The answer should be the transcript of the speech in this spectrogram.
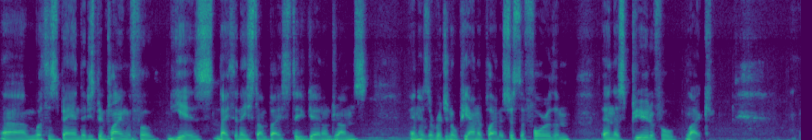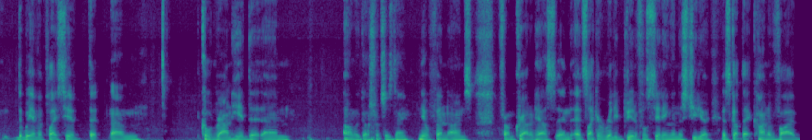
um, with his band that he's been playing with for years. Nathan East on bass, Steve Gadd on drums, and his original piano player. And it's just the four of them in this beautiful, like, we have a place here that um, called Roundhead that um, oh my gosh, what's his name? Neil Finn owns from Crowded House, and it's like a really beautiful setting in the studio. It's got that kind of vibe,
